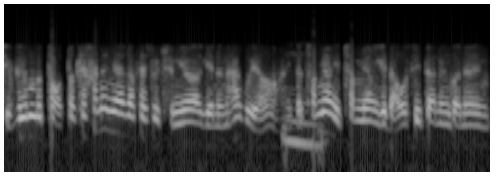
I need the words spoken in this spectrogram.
지금부터 어떻게 하느냐가 사실 중요하기는 하고요. 그러니까 음. 천명 이천 명 이게 나올 수 있다는 거는 이제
